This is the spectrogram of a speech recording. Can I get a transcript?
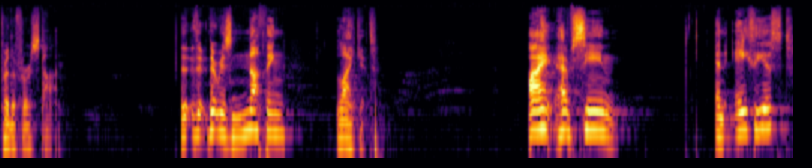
for the first time. There is nothing like it. I have seen an atheist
